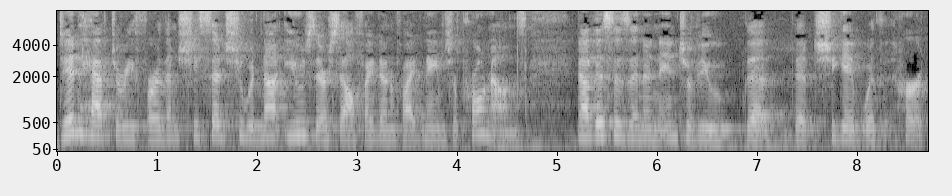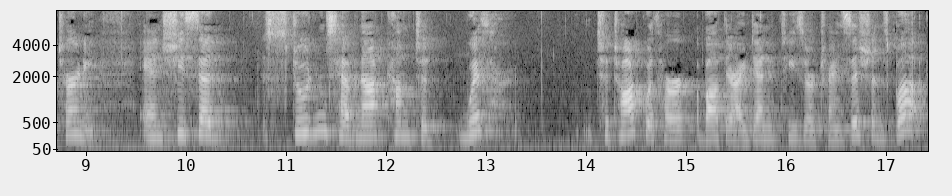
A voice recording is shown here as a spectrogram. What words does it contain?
did have to refer them, she said she would not use their self-identified names or pronouns. Now, this is in an interview that that she gave with her attorney, and she said students have not come to with her to talk with her about their identities or transitions, but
